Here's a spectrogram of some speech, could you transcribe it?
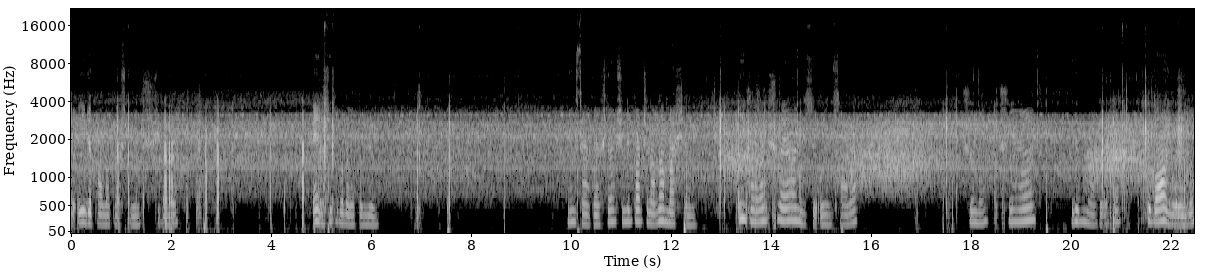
Şöyle iyice parlaklaştırayım şu şekilde. En iyisi bu kadar yapabiliyorum. Neyse arkadaşlar şimdi parçalardan başlayalım. İlk olarak şuraya hangisi uyum sağlar? Şu mu? Şu mu? Bir de bu mu arkadaşlar? Bu daha iyi oldu.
